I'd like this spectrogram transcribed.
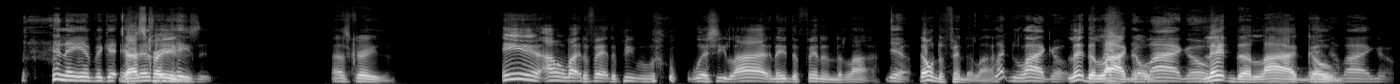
and they investigate. That's crazy. That's crazy. And I don't like the fact that people where she lied and they defending the lie. Yeah. Don't defend the lie. Let the lie go. Let the lie go. lie go. Let the lie go. Let the lie go.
